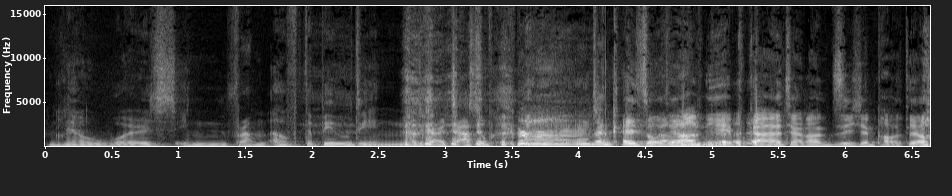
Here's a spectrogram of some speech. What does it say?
no words in front of the building。然后就赶快加速，这样开走。这样你也不跟他讲，让自己先跑掉。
